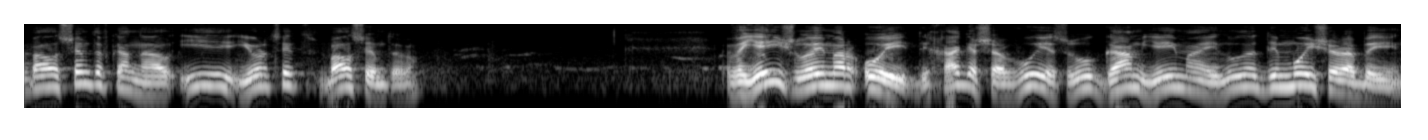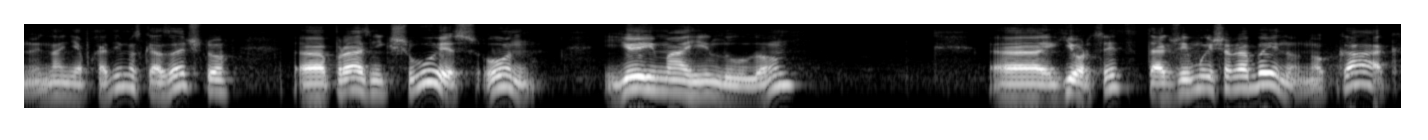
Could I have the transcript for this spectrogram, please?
Бал Шемтов канал и Йорцит Бал Шемтова. В ей шлоймар ой, дыхага шавуесу гам ейма и лула дымой шарабейну. Нам необходимо сказать, что э, праздник Швуес, он ейма и луло, Йорцит, э, также и мой шарабейну. Но как?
